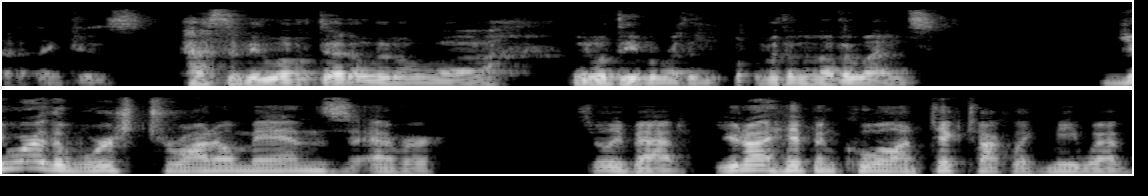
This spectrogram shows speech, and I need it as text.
I think is has to be looked at a little uh, little deeper with a, with another lens. You are the worst Toronto mans ever. It's really bad. You're not hip and cool on TikTok like me, Webb.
